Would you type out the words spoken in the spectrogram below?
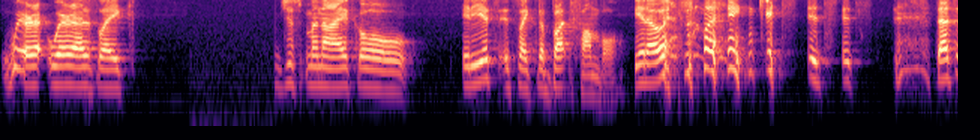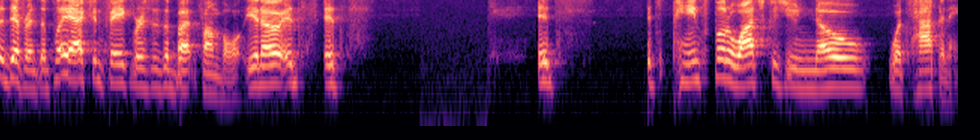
Where whereas like just maniacal idiots, it's like the butt fumble. You know, it's like it's it's it's that's a difference. A play action fake versus a butt fumble. You know, it's it's it's it's painful to watch because you know what's happening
